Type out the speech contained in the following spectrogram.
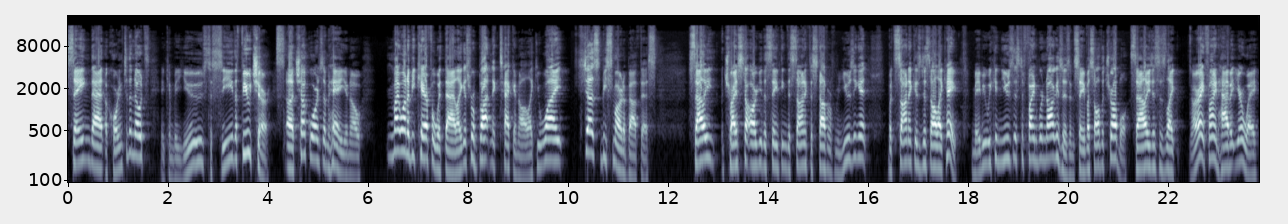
saying that, according to the notes, it can be used to see the future. Uh, Chuck warns them, hey, you know, might want to be careful with that. Like, it's Robotnik tech and all. Like, you might just be smart about this. Sally tries to argue the same thing to Sonic to stop him from using it, but Sonic is just all like, hey, maybe we can use this to find where Naugus is and save us all the trouble. Sally just is like, all right, fine, have it your way.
